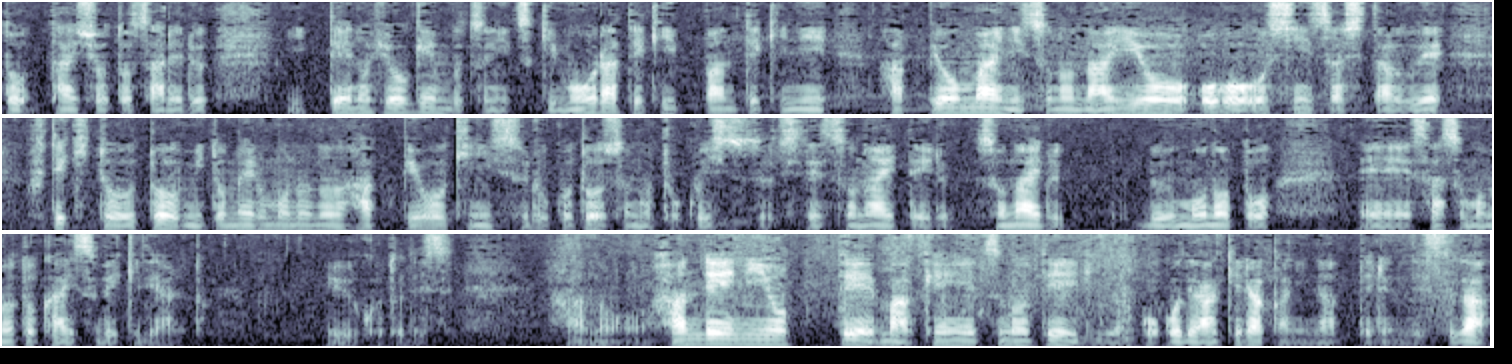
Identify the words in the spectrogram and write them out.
と対象とされる一定の表現物につき網羅的一般的に発表前にその内容を審査した上不適当と認めるものの発表を禁止することをその特質として備えている備えるものと、えー指すものと解すべきであるということです。あの判例によって、まあ、検閲の定義はここで明らかになってるんですが、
